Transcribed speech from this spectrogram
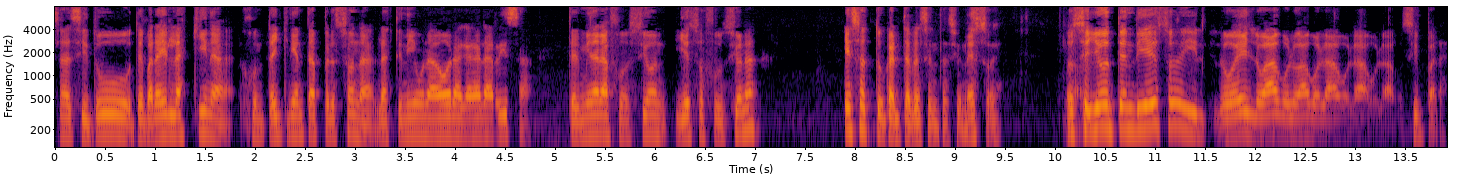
sea, si tú te paráis en la esquina, juntáis 500 personas, las tenéis una hora que haga la risa, termina la función y eso funciona, eso es tu carta de presentación, eso es. Entonces yo entendí eso y lo es, lo hago, lo hago, lo hago, lo hago, lo hago, sin parar.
